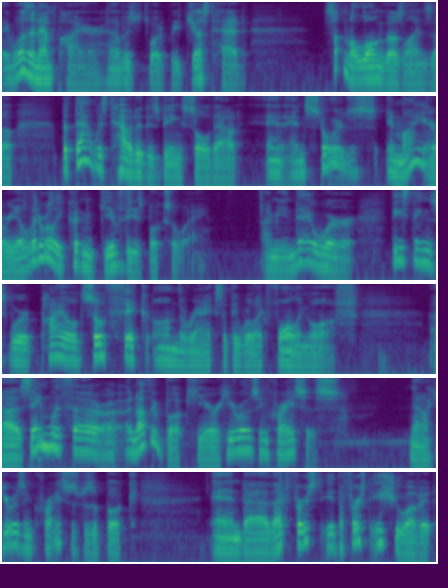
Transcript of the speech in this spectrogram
It was an Empire. That was what we just had. Something along those lines, though. But that was touted as being sold out, and, and stores in my area literally couldn't give these books away. I mean, there were these things were piled so thick on the racks that they were like falling off. Uh, same with uh, another book here, Heroes in Crisis. Now, Heroes in Crisis was a book, and uh, that first the first issue of it,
